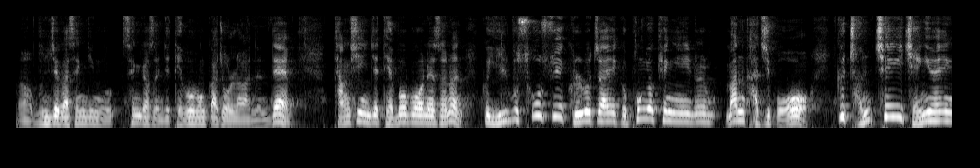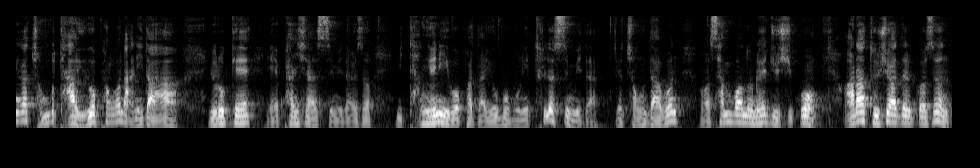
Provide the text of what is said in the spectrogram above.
어 문제가 생긴 생겨서 이제 대법원까지 올라왔는데 당시 이제 대법원에서는 그 일부 소수의 근로자의 그 폭력 행위를만 가지고 그 전체의 쟁의 행위가 전부 다 위법한 건 아니다. 이렇게 예, 판시 했습니다. 그래서 이 당연히 위법하다. 이 부분이 틀렸습니다. 정답은 어 3번으로 해주시고 알아두셔야 될 것은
